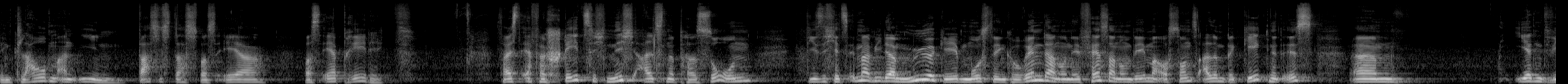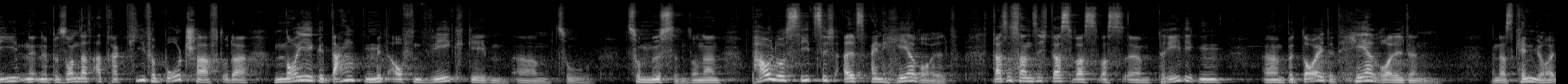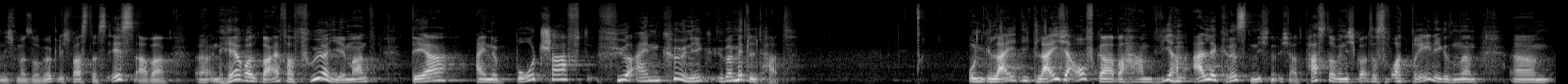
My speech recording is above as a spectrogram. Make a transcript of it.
Den Glauben an ihn, das ist das, was er, was er predigt. Das heißt, er versteht sich nicht als eine Person, die sich jetzt immer wieder Mühe geben muss, den Korinthern und Ephesern und wem er auch sonst allem begegnet ist, ähm, irgendwie eine, besonders attraktive Botschaft oder neue Gedanken mit auf den Weg geben ähm, zu, zu müssen, sondern Paulus sieht sich als ein Herold. Das ist an sich das, was, was äh, Predigen äh, bedeutet, Herolden. Und das kennen wir heute nicht mehr so wirklich, was das ist, aber äh, ein Herold war einfach früher jemand, der eine Botschaft für einen König übermittelt hat. Und die gleiche Aufgabe haben, wir haben alle Christen, nicht nur ich als Pastor, wenn ich Gottes Wort predige, sondern ähm,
